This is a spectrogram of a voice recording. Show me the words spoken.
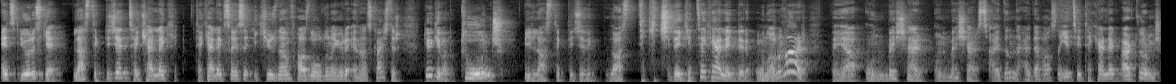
Evet diyoruz ki lastiklice tekerlek tekerlek sayısı 200'den fazla olduğuna göre en az kaçtır? Diyor ki bak Tunç bir lastiklici lastikçideki tekerlekleri onar onar veya 15'er 15'er saydın da her defasında 7 tekerlek artıyormuş.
